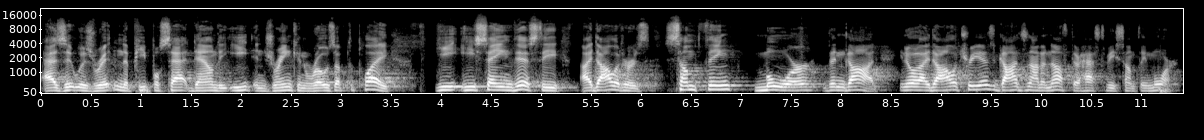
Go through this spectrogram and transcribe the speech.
as it was written, the people sat down to eat and drink and rose up to play. He, he's saying this the idolaters, something more than God. You know what idolatry is? God's not enough. There has to be something more.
